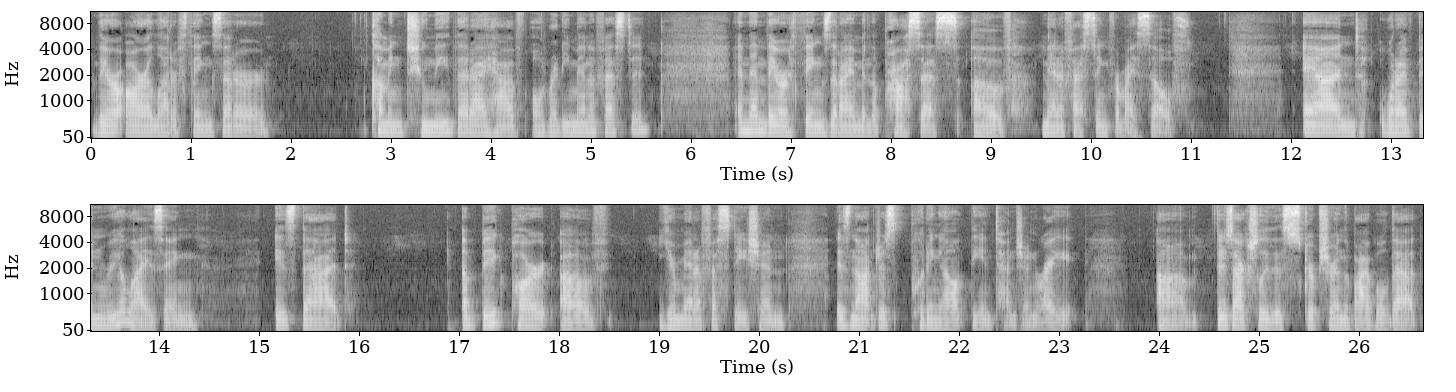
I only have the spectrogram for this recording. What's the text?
There are a lot of things that are coming to me that I have already manifested. And then there are things that I am in the process of manifesting for myself. And what I've been realizing is that a big part of your manifestation is not just putting out the intention, right? Um, there's actually this scripture in the Bible that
